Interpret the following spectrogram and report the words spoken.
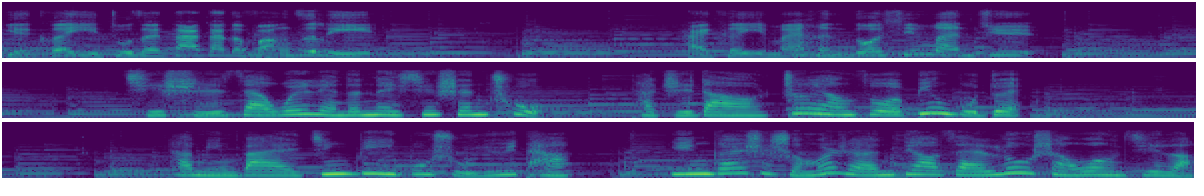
也可以住在大大的房子里，还可以买很多新玩具。其实，在威廉的内心深处，他知道这样做并不对。他明白金币不属于他，应该是什么人掉在路上忘记了。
